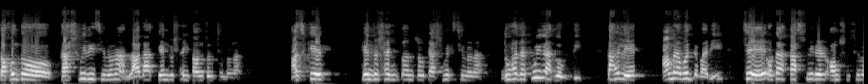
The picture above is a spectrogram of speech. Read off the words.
তখন তো কাশ্মীরই ছিল না, লাদাখ কেন্দ্রশাসিত অঞ্চল ছিল না। আজকে কেন্দ্রশাসিত অঞ্চল কাশ্মীর ছিল না। দু হাজার কুড়ি লাখ অব্দি তাহলে আমরা বলতে পারি যে ওটা কাশ্মীরের অংশ ছিল,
